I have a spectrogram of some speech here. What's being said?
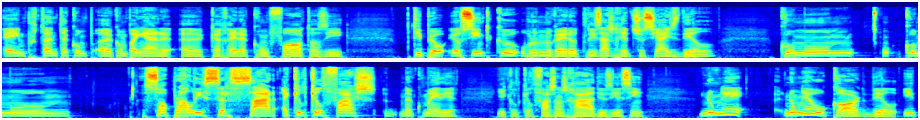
é importante acompanhar a carreira com fotos e. Tipo, eu, eu sinto que o Bruno Nogueira utiliza as redes sociais dele como. como. Só para alicerçar aquilo que ele faz na comédia e aquilo que ele faz nas rádios e assim. Não é, não é o core dele e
